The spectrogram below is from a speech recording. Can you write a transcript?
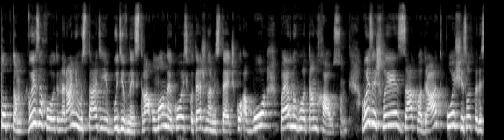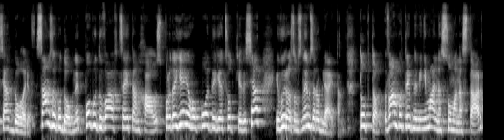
Тобто, ви заходите на ранньому стадії будівництва, умовно якогось котеджного містечку або певного таунхаусу. Ви зайшли за квадрат по 650 доларів. Сам забудовник побудував цей таунхаус, продає його по 950 і ви разом з ним заробляєте. Тобто вам потрібна мінімальна сума на старт,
